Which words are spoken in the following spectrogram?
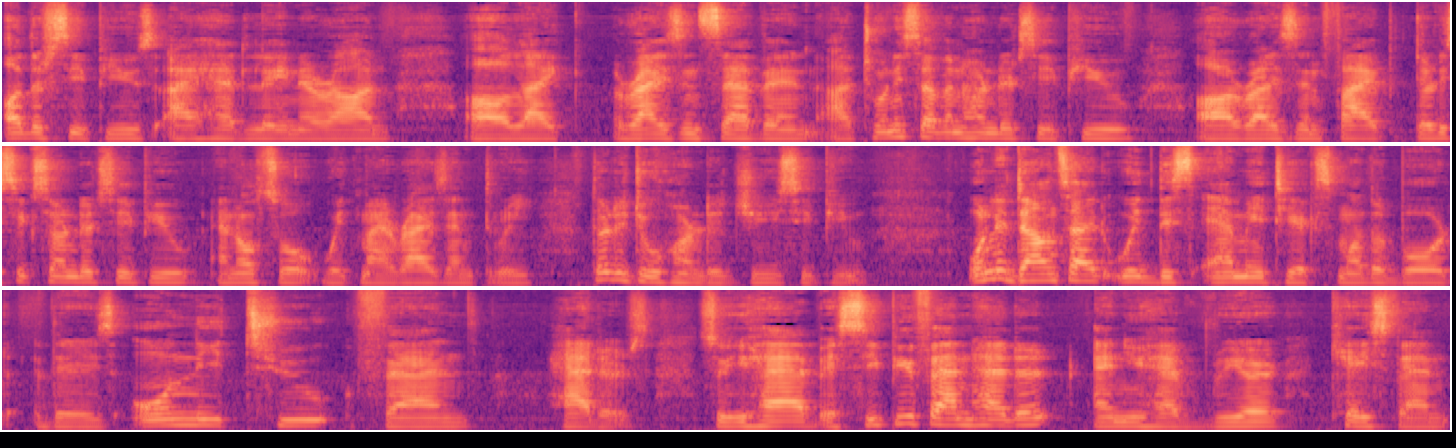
other CPUs I had laying around uh, like Ryzen 7 uh, 2700 CPU, uh, Ryzen 5 3600 CPU and also with my Ryzen 3 3200G CPU. Only downside with this M-ATX motherboard there is only two fan headers. So you have a CPU fan header and you have rear case fan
